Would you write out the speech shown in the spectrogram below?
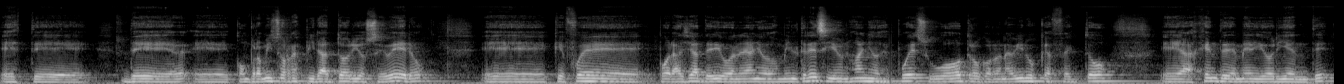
este, de eh, compromiso respiratorio severo, eh, que fue por allá, te digo, en el año 2013 y unos años después hubo otro coronavirus que afectó eh, a gente de Medio Oriente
